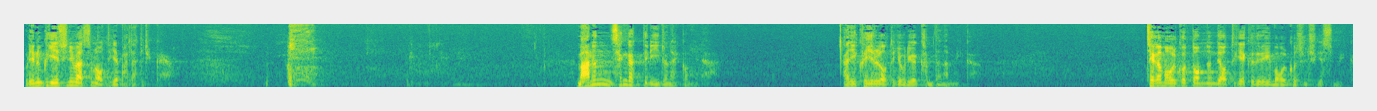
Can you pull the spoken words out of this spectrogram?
우리는 그 예수님 말씀을 어떻게 받아들일까요? 많은 생각들이 일어날 겁니다. 아니, 그 일을 어떻게 우리가 감당합니까? 제가 먹을 것도 없는데 어떻게 그들에게 먹을 것을 주겠습니까?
